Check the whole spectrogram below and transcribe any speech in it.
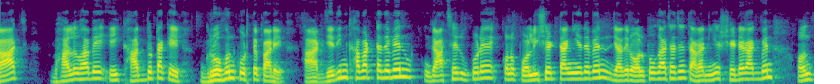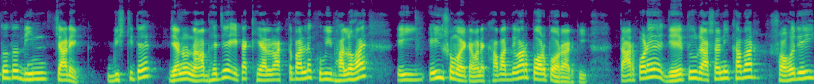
গাছ ভালোভাবে এই খাদ্যটাকে গ্রহণ করতে পারে। আর যেদিন খাবারটা দেবেন, গাছের উপরে কোনো পলিশেড টাঙিয়ে দেবেন, যাদের অল্প গাছ আছে তারা নিয়ে শেডে রাখবেন। অন্তত দিন চারেক বৃষ্টিতে যেন না ভেজে এটা খেয়াল রাখতে পারলে খুবই ভালো হয়। এই এই সময়টা মানে খাবার দেওয়ার পরপর পর আর কি। তারপরে যেহেতু রাসায়নিক খাবার, সহজেই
